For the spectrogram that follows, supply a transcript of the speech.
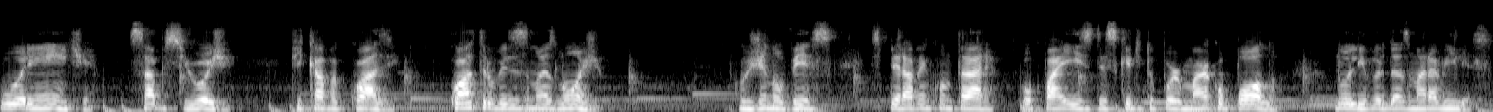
O Oriente, sabe-se hoje, ficava quase quatro vezes mais longe. O genovês esperava encontrar o país descrito por Marco Polo no Livro das Maravilhas,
